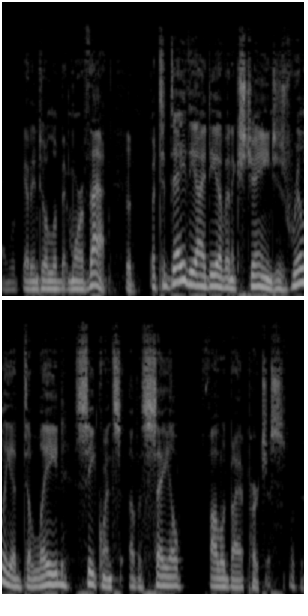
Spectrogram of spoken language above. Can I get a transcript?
And we'll get into a little bit more of that. Good. But today, the idea of an exchange is really a delayed sequence of a sale followed by a purchase. Okay.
